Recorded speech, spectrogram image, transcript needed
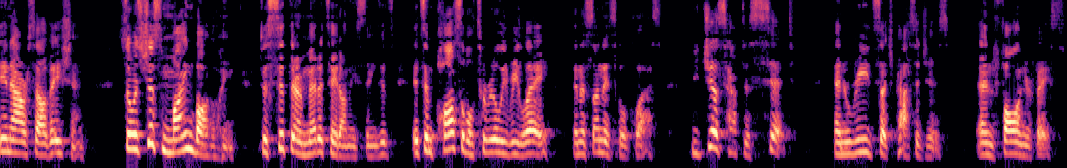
in our salvation. So it's just mind boggling to sit there and meditate on these things. It's, it's impossible to really relay in a Sunday school class. You just have to sit and read such passages and fall on your face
